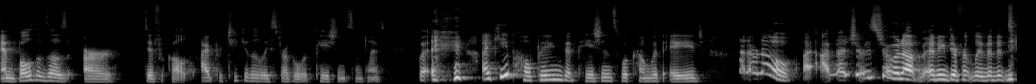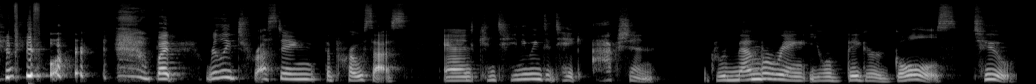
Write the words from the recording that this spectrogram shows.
And both of those are difficult. I particularly struggle with patience sometimes. But I keep hoping that patience will come with age. I don't know. I, am not sure it's showing up any differently than it did before. but really trusting the process and continuing to take action like remembering your bigger goals too.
